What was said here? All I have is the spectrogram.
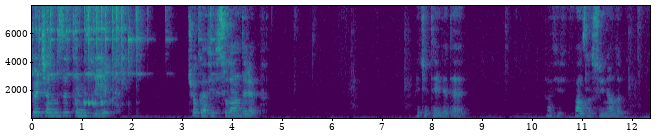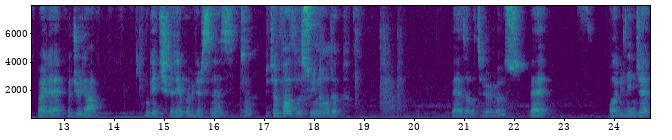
fırçanızı temizleyip çok hafif sulandırıp peçeteyle de hafif fazla suyunu alıp böyle ucuyla bu geçişleri yapabilirsiniz. Bütün fazla suyunu alıp beyaza batırıyoruz ve olabildiğince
